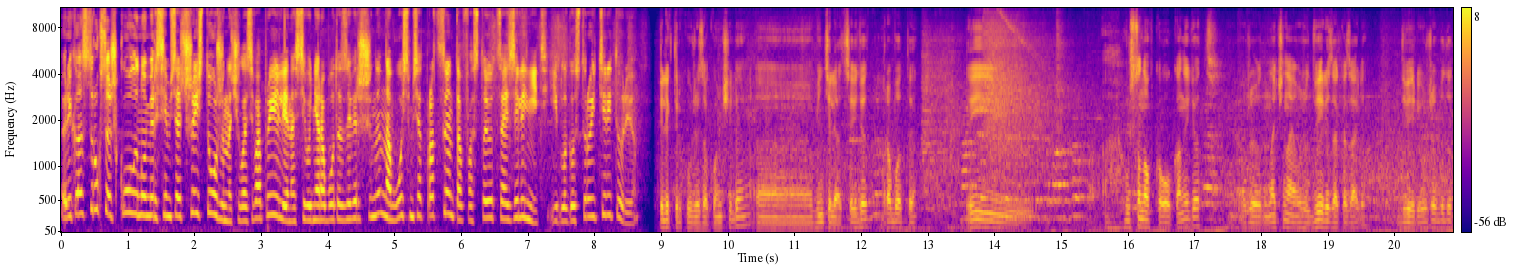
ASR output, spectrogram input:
Реконструкция школы номер 76 тоже началась в апреле. На сегодня работы завершены на 80%. Остается озеленить и благоустроить территорию. Электрику уже закончили, э, вентиляция идет, работы. И э, установка окон идет, уже начинаем, уже двери заказали, двери уже будут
